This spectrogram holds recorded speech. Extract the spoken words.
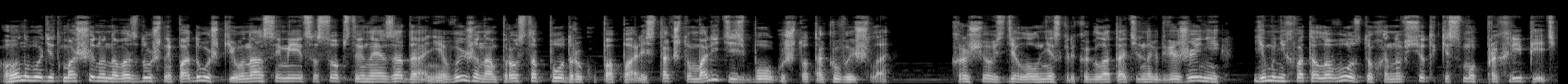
«Он водит машину на воздушной подушке, у нас имеется собственное задание. Вы же нам просто под руку попались, так что молитесь Богу, что так вышло». Хрущев сделал несколько глотательных движений, ему не хватало воздуха, но все-таки смог прохрипеть.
